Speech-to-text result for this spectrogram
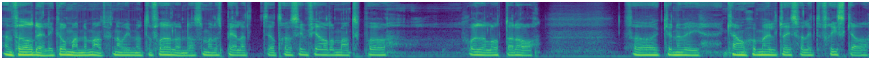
en fördel i kommande match när vi mötte Frölunda som hade spelat jag tror, sin fjärde match på sju eller åtta dagar. Så kunde vi kanske möjligtvis vara lite friskare.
